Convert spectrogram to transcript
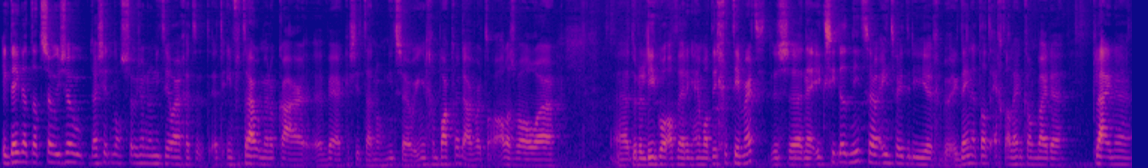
ik denk dat dat sowieso, daar zit nog sowieso nog niet heel erg het, het, het in vertrouwen met elkaar werken, zit daar nog niet zo ingebakken. Daar wordt alles wel door de legal afdeling helemaal dichtgetimmerd. Dus eh, nee, ik zie dat niet zo 1, 2, 3 eh, gebeuren. Ik denk dat dat echt alleen kan bij de kleine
